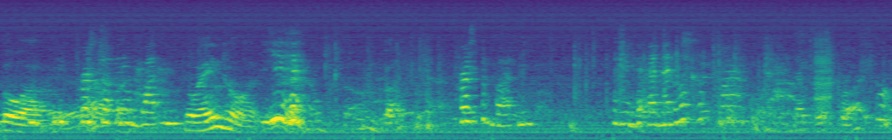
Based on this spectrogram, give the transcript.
Little, uh, Press that little button. little angel. on. Yeah. Press the button. And then look how far. That's what's bright. Oh,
